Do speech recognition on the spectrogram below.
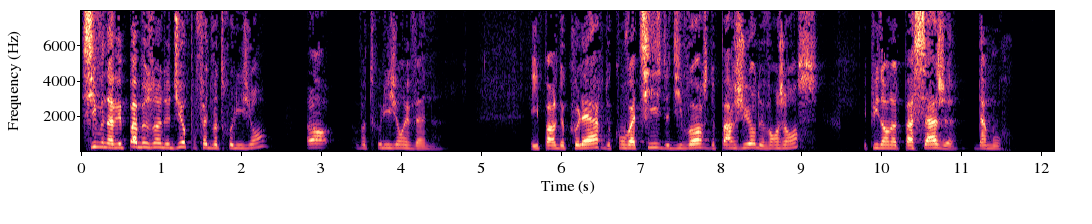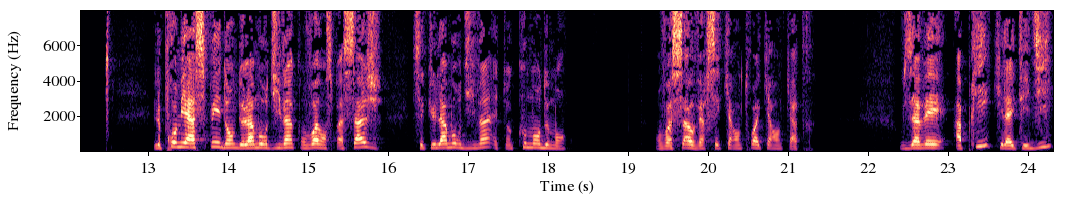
Si vous n'avez pas besoin de Dieu pour faire votre religion, alors votre religion est vaine. Il parle de colère, de convoitise, de divorce, de parjure, de vengeance, et puis dans notre passage, d'amour. Le premier aspect donc de l'amour divin qu'on voit dans ce passage, c'est que l'amour divin est un commandement. On voit ça au verset 43 et 44. Vous avez appris qu'il a été dit,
